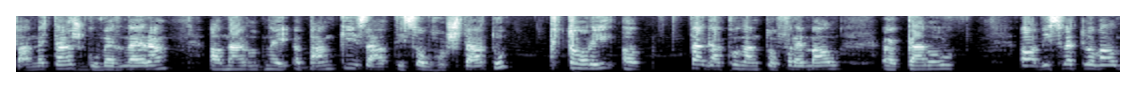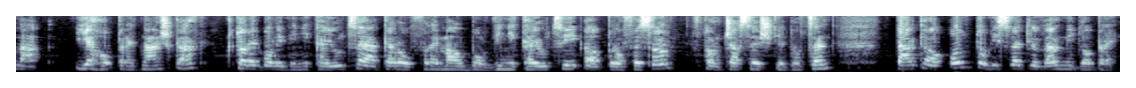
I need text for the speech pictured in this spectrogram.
pamätáš, guvernéra Národnej banky za Tisovho štátu, ktorý, e, tak ako nám to Fremal e, Karol e, vysvetľoval na jeho prednáškach, ktoré boli vynikajúce a Karol Fremal bol vynikajúci profesor, v tom čase ešte docent, tak on to vysvetlil veľmi dobre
